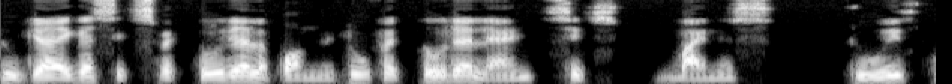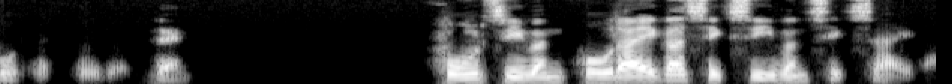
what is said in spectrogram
टू क्या आएगा? सिक्स फैक्टोरियल अपॉन में two factorial and six minus two is four factorial then four C one four आएगा सिक्स सी वन सिक्स आएगा.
